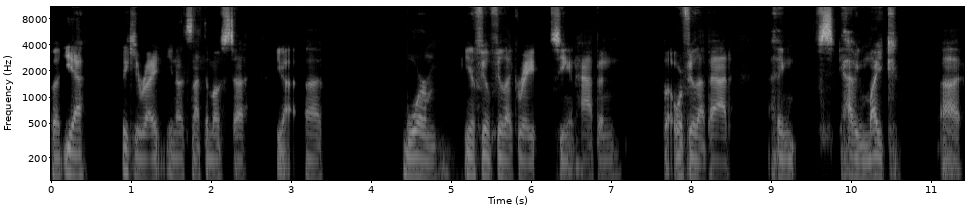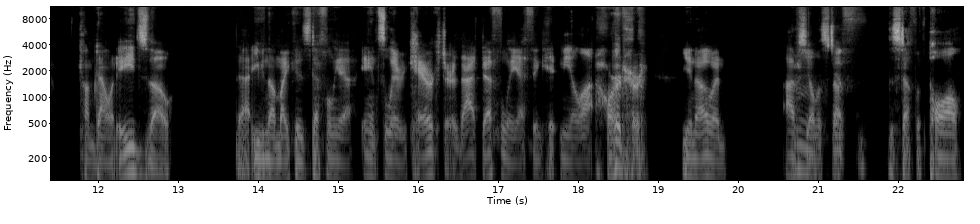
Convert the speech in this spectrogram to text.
But yeah, I think you're right. You know, it's not the most uh, you know, uh, warm. You know, feel feel that great seeing it happen, but or feel that bad. I think having Mike uh, come down with AIDS though, that even though Mike is definitely a ancillary character, that definitely I think hit me a lot harder. You know, and obviously mm, all the stuff, yep. the stuff with Paul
